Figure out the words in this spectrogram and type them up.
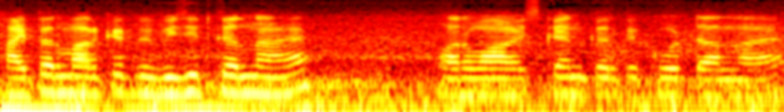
हाइपर मार्केट में विज़िट करना है। और वहाँ स्कैन करके कोड डालना है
